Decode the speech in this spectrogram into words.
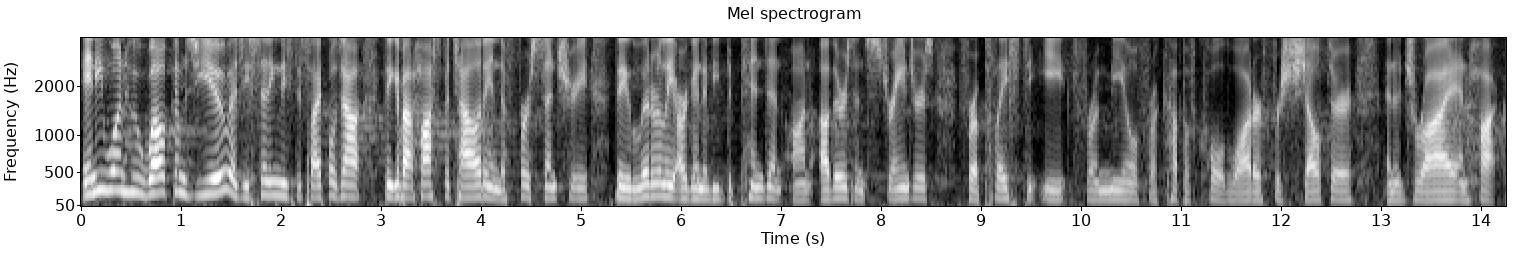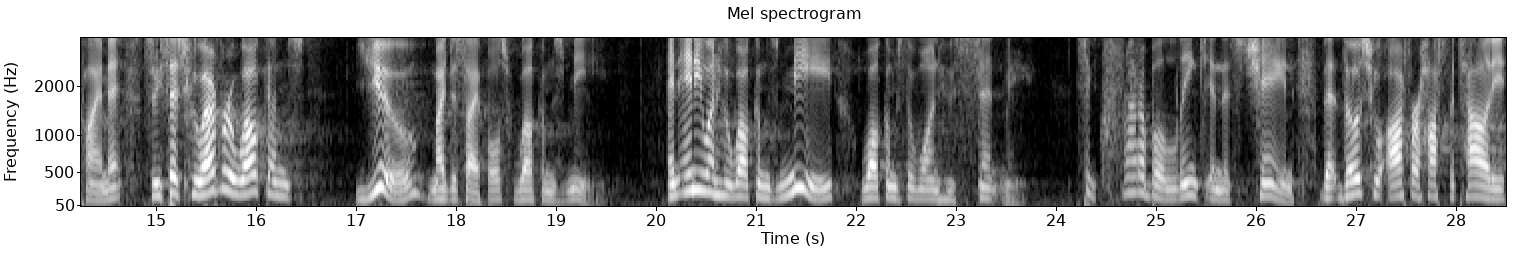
Anyone who welcomes you, as he's sending these disciples out, think about hospitality in the first century. They literally are going to be dependent on others and strangers for a place to eat, for a meal, for a cup of cold water, for shelter in a dry and hot climate. So he says, Whoever welcomes you, my disciples, welcomes me. And anyone who welcomes me welcomes the one who sent me. This incredible link in this chain that those who offer hospitality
